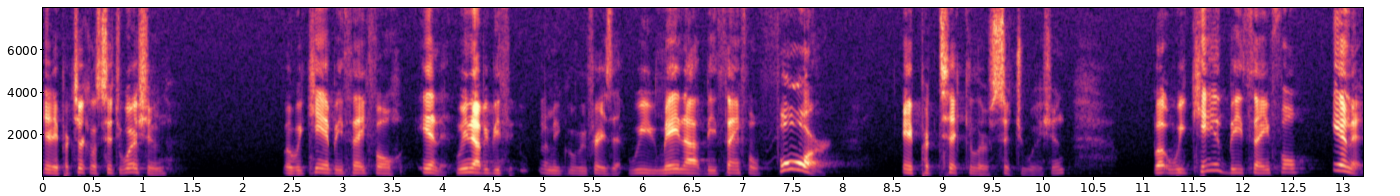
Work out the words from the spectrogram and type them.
in a particular situation, but we can be thankful in it. We not be let me rephrase that. We may not be thankful for a particular situation, but we can be thankful in it.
